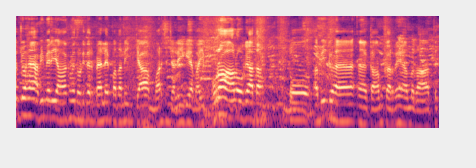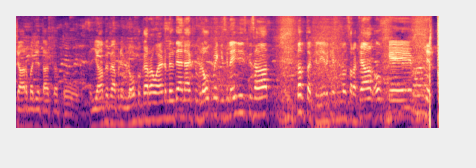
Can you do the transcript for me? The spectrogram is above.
जो है अभी मेरी आँख में थोड़ी देर पहले पता नहीं क्या मर्च चली है भाई, बुरा हाल हो गया था। तो अभी जो है काम कर रहे हैं हम रात चार बजे तक तो यहाँ पे मैं अपने ब्लॉग को कर रहा हूँ एंड मिलते हैं नेक्स्ट ब्लॉग में किसी नई चीज़ के साथ। तब तक के लिए रखें ख्याल ओके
